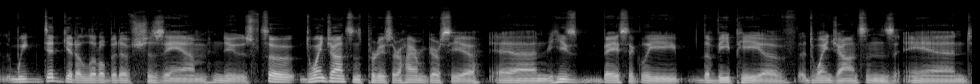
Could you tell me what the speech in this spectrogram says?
We did get a little bit of Shazam news. So, Dwayne Johnson's producer, Hiram Garcia, and he's basically the VP of Dwayne Johnson's and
